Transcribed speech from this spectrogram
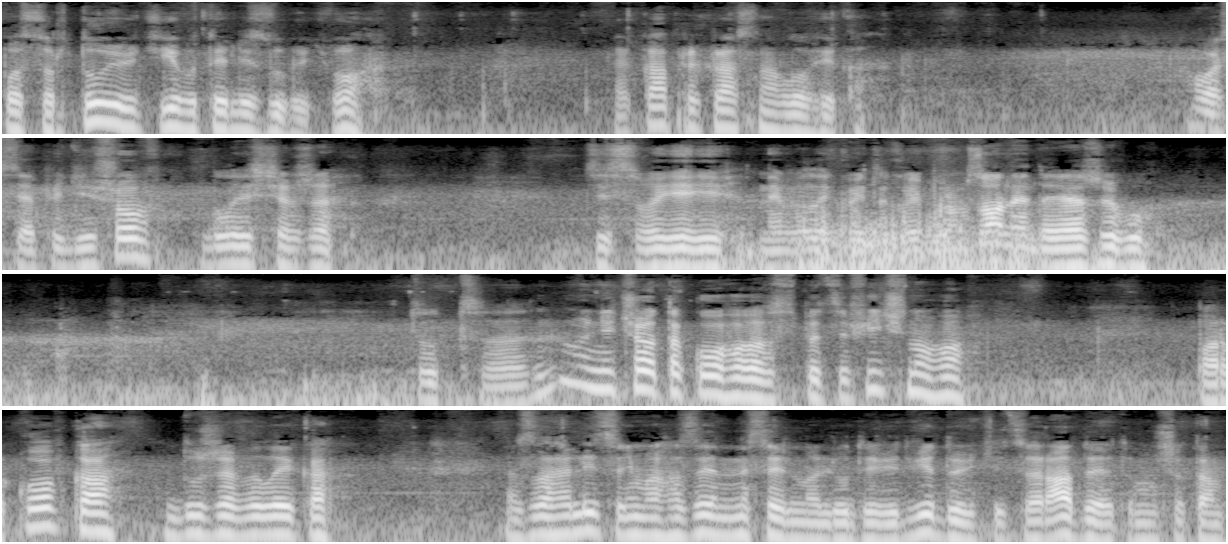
посортують і утилізують. О, яка прекрасна логіка. Ось я підійшов ближче вже зі своєї невеликої такої промзони, де я живу. Тут е, ну, нічого такого специфічного. Парковка дуже велика. Взагалі цей магазин не сильно люди відвідують і це радує, тому що там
